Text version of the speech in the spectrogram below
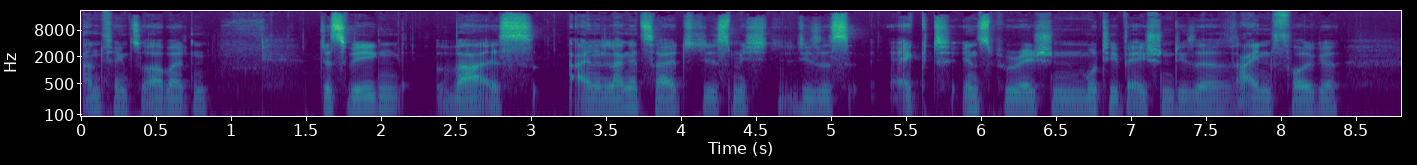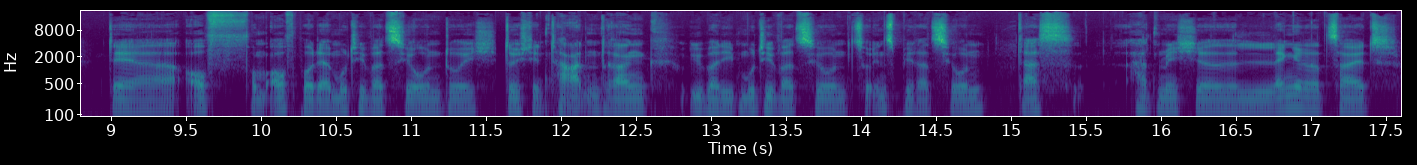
anfängt zu arbeiten. Deswegen war es eine lange Zeit, dass mich dieses Act, Inspiration, Motivation, diese Reihenfolge der auf, vom Aufbau der Motivation durch, durch den Tatendrang über die Motivation zur Inspiration, das hat mich äh, längere Zeit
